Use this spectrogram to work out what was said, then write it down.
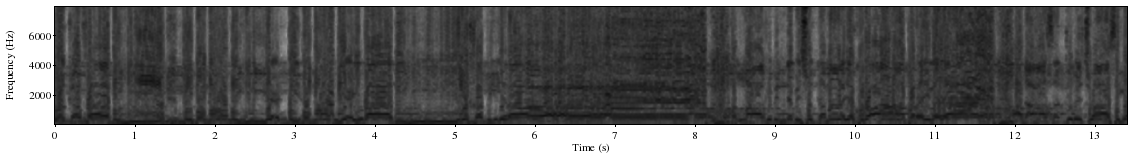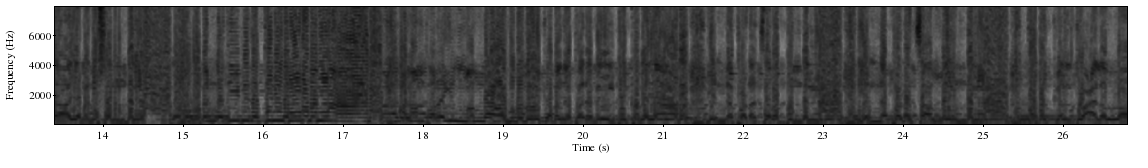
വകഫാ ബിഹി ബിദുനൂബിഹി ബിദുനൂബി ഇബാദിഹി ഖബീറാ അള്ളാഹുവിന്റെ വിശുദ്ധമായ ഖുർആൻ പറയുകയാ അതാ സത്യവിശ്വാസിയായ മനുഷ്യനുണ്ടല്ലോ അവന്റെ ജീവിതത്തിന് വേണ്ടമെന്നാണ് അവൻ പറയും അള്ളാഹുവിലേക്ക് അവനെ പരമേൽപ്പിക്കുകയാണ്. എന്റെ പടച്ച റബ്ബുണ്ടല്ലോ എന്നെ പടച്ച അല്ലയുണ്ടല്ലോ തവക്കൽ അലല്ലാ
